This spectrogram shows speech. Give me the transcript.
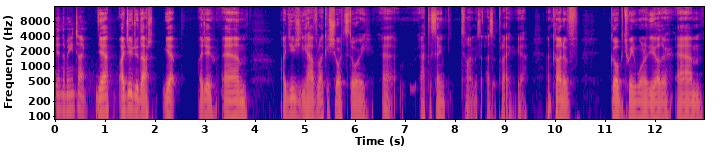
in the meantime? yeah, I do do that. Yeah, I do. Um, I'd usually have like a short story uh, at the same time as as a play. Yeah, and kind of go between one or the other. Um,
